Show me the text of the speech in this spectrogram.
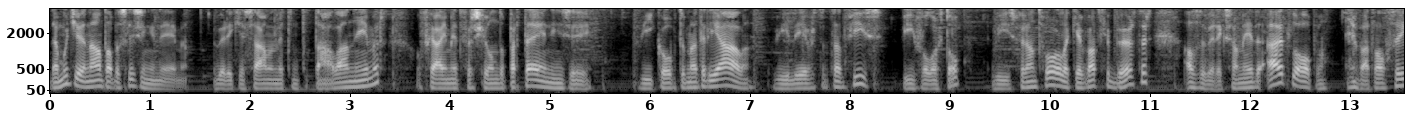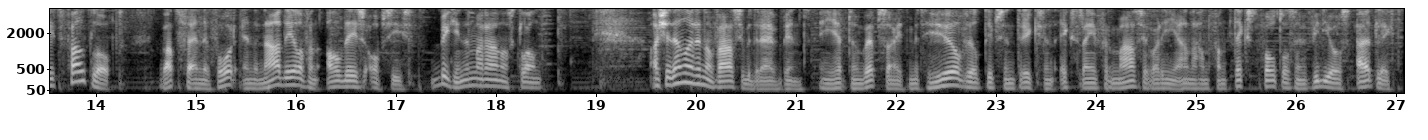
Dan moet je een aantal beslissingen nemen. Werk je samen met een totaalaannemer of ga je met verschillende partijen in zee? Wie koopt de materialen? Wie levert het advies? Wie volgt op? Wie is verantwoordelijk en wat gebeurt er als de werkzaamheden uitlopen? En wat als er iets fout loopt? Wat zijn de voor- en de nadelen van al deze opties? Begin er maar aan als klant. Als je dan een renovatiebedrijf bent en je hebt een website met heel veel tips en tricks en extra informatie waarin je aan de hand van tekst, foto's en video's uitlegt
